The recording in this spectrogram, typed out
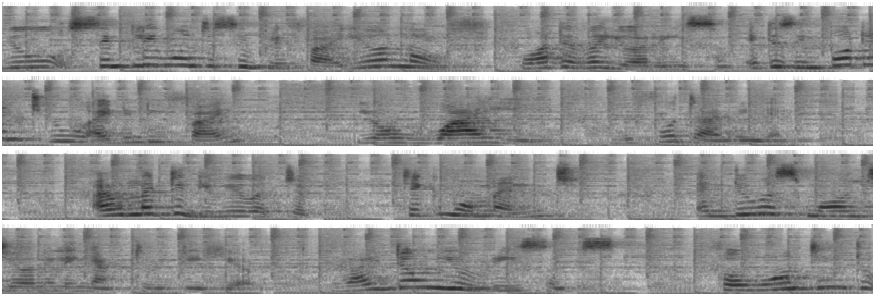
you simply want to simplify your life, whatever your reason. It is important to identify your why before diving in. I would like to give you a tip. Take a moment and do a small journaling activity here. Write down your reasons for wanting to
